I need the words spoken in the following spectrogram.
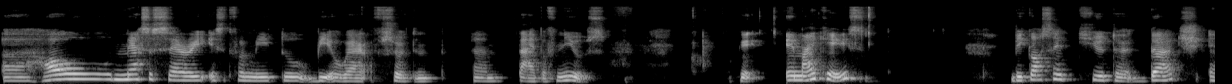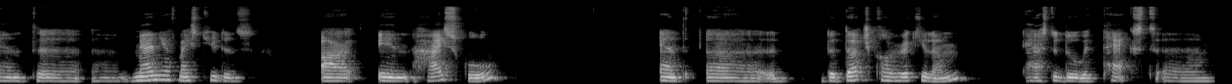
Uh, how necessary is it for me to be aware of certain um, type of news? Okay, in my case, because I tutor Dutch and uh, uh, many of my students are in high school, and uh, the Dutch curriculum has to do with text, um,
